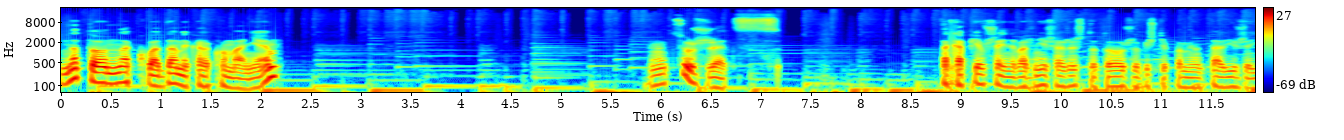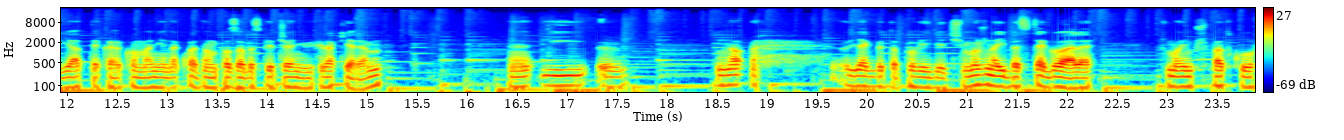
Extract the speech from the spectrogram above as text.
No to nakładamy kalkomanię. No cóż rzec. Taka pierwsza i najważniejsza rzecz to to, żebyście pamiętali, że ja te kalkomanie nakładam po zabezpieczeniu ich lakierem. Y, I y, no, jakby to powiedzieć, można i bez tego, ale w moim przypadku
